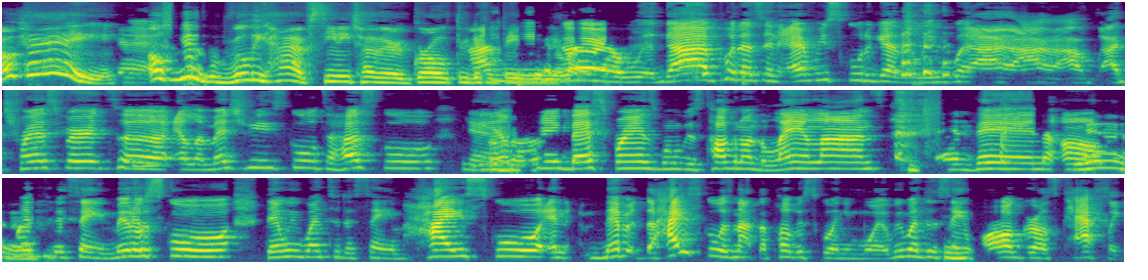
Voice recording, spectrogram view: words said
Okay. Yeah. Oh, so you guys really have seen each other grow through different I mean, phases. Girl, God put us in every school together. We, I, I, I, transferred to elementary school to high school. Yeah. We uh-huh. became best friends when we was talking on the landlines, and then um, yeah. we went to the same middle school. Then we went to the same high school, and never the high school is not the public school anymore. We went to the same mm-hmm. all girls Catholic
